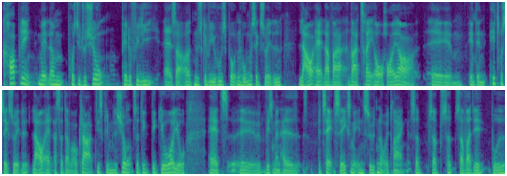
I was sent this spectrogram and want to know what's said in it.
kobling mellem prostitution pædofili, altså, og nu skal vi jo huske på, den homoseksuelle lavalder var, var tre år højere øh, end den heteroseksuelle lavalder, så der var jo klar diskrimination, så det, det gjorde jo, at øh, hvis man havde betalt sex med en 17-årig dreng, så, så, så, så var det både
